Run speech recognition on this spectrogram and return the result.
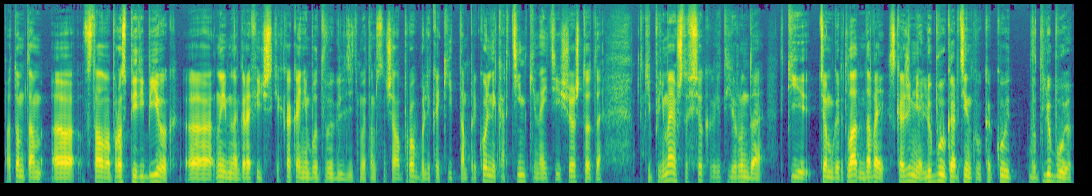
Потом там э, встал вопрос перебивок, э, ну именно графических, как они будут выглядеть. Мы там сначала пробовали какие-то там прикольные картинки найти, еще что-то. Такие понимаем, что все какая-то ерунда. Такие, Тём говорит, ладно, давай, скажи мне любую картинку, какую, вот любую.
